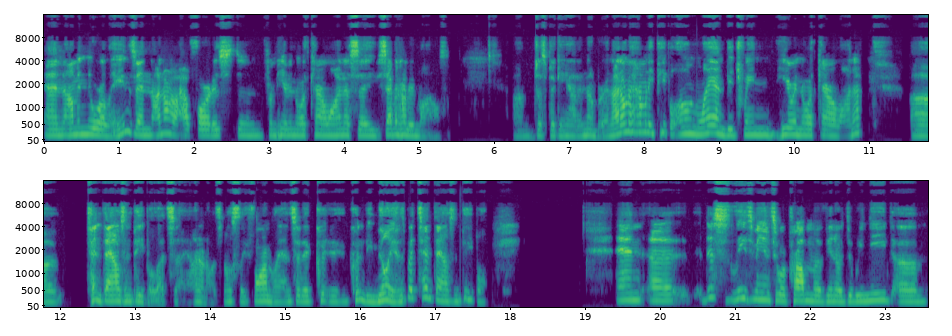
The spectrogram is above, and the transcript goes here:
And I'm in New Orleans, and I don't know how far it is to, from here to North Carolina. Say 700 miles. I'm just picking out a number, and I don't know how many people own land between here and North Carolina. Uh, 10,000 people, let's say. I don't know. It's mostly farmland, so there could, it couldn't be millions, but 10,000 people. And uh, this leads me into a problem of, you know, do we need, um,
